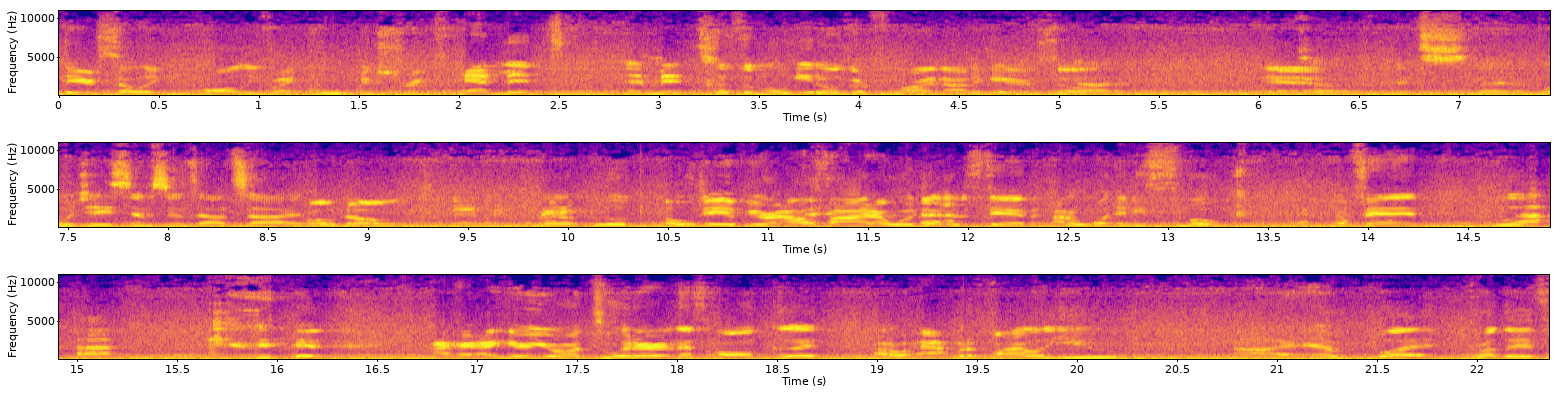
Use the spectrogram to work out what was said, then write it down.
they're selling all these like cool mixed drinks and mint and mint. because the mojitos are flying out of here. So Got it. yeah. So it's uh, OJ Simpson's outside. Oh no! Look, OJ, if you're outside, I want you to understand. I don't want any smoke. I'm saying, look, I, I hear you're on Twitter. That's all good. I don't happen to follow you, uh, but brother, it's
